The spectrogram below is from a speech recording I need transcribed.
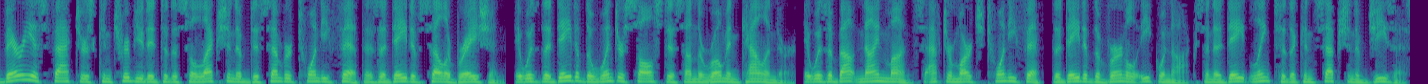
Various factors contributed to the selection of December 25 as a date of celebration. It was the date of the winter solstice on the Roman calendar, it was about nine months after March 25, the date of the vernal equinox and a date linked to the conception of Jesus.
